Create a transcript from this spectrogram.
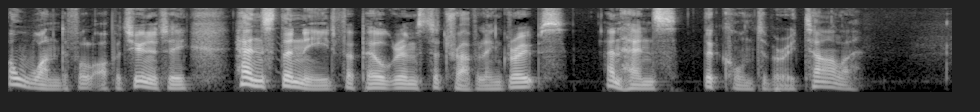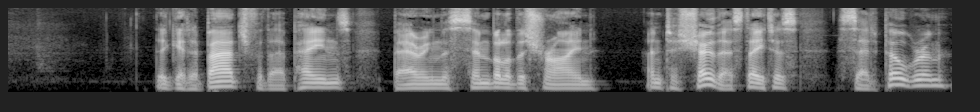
a wonderful opportunity, hence the need for pilgrims to travel in groups, and hence the Canterbury Tales. They get a badge for their pains, bearing the symbol of the shrine, and to show their status, said pilgrim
